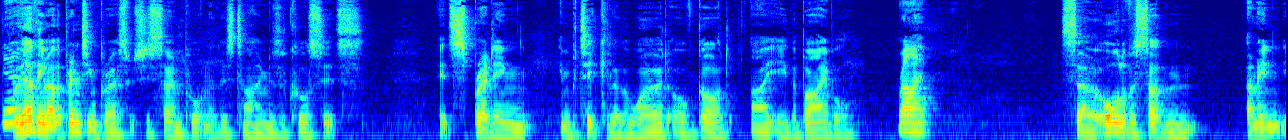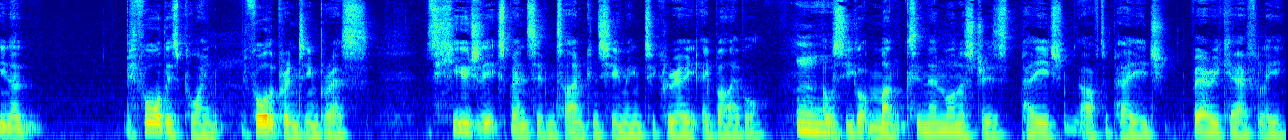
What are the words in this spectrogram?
Yeah. Well, the other thing about the printing press, which is so important at this time, is of course it's it's spreading, in particular, the word of God, i.e., the Bible. Right. So all of a sudden, I mean, you know, before this point, before the printing press, it was hugely expensive and time consuming to create a Bible. Mm. Obviously, you got monks in their monasteries, page after page, very carefully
